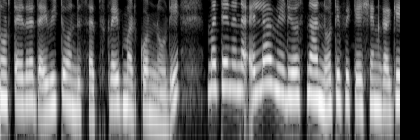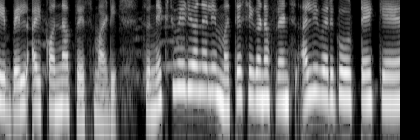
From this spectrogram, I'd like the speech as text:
ನೋಡ್ತಾ ಇದ್ದರೆ ದಯವಿಟ್ಟು ಒಂದು ಸಬ್ಸ್ಕ್ರೈಬ್ ಮಾಡ್ಕೊಂಡು ನೋಡಿ. ಮತ್ತು ನನ್ನ ಎಲ್ಲ ವೀಡಿಯೋಸ್ನ ನೋಟಿಫಿಕೇಷನ್ಗಾಗಿ ಬೆಲ್ ಐಕಾನ್ನ ಪ್ರೆಸ್ ಮಾಡಿ. ಸೊ ನೆಕ್ಸ್ಟ್ ವೀಡಿಯೋನಲ್ಲಿ ಮತ್ತೆ ಸಿಗೋಣ ಫ್ರೆಂಡ್ಸ್. ಅಲ್ಲಿವರೆಗೂ ಟೇಕ್ ಕೇರ್.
